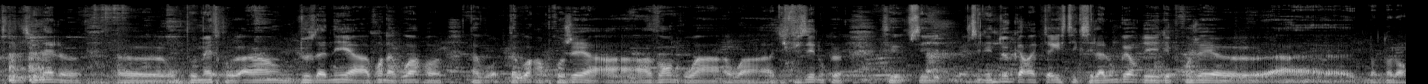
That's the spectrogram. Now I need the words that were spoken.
traditionnel. Euh, on peut mettre un ou deux années avant d'avoir euh, d'avoir- un projet à, à- vendre ou à, ou à diffuser. Donc, euh, c'est- les deux caractéristiques. C'est la longueur des, des projets euh, dans, dans leur,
